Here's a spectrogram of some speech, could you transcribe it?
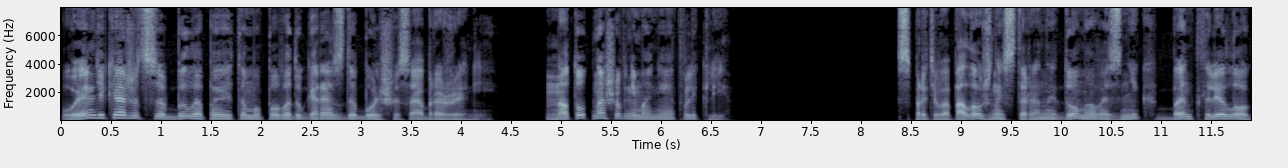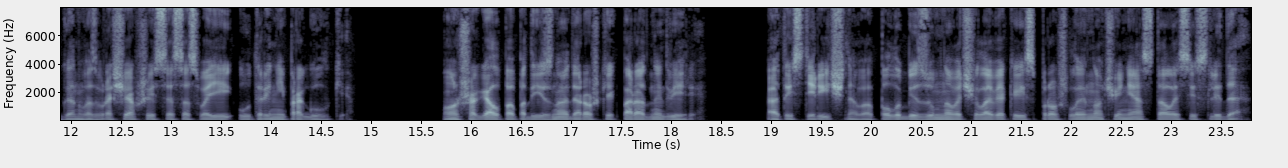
У Энди, кажется, было по этому поводу гораздо больше соображений, но тут наше внимание отвлекли. С противоположной стороны дома возник Бентли Логан, возвращавшийся со своей утренней прогулки. Он шагал по подъездной дорожке к парадной двери. От истеричного, полубезумного человека из прошлой ночи не осталось и следа.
